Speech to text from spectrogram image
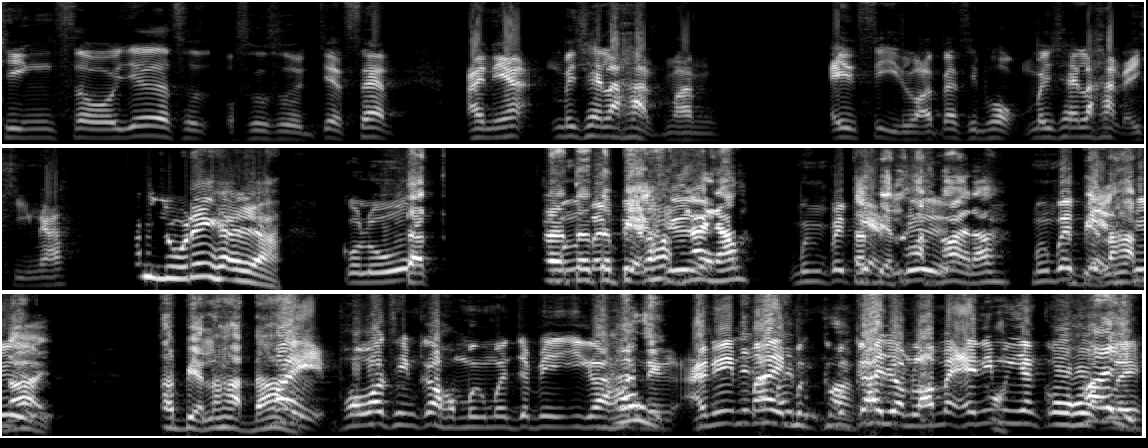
King Soldier ศูนย์ศูนย์เจ็ดแซอันเนี้ยไม่ใช่รหัสมันไอ้สี่ร้อยแปดสิบหกไม่ใช่รหัสไอ้คิงนะไม่รู้ได้ไงอะกูรู้ แต่แต่แต่มึงไปแต่เปลี่ยนรหัสเปลี่ยนชื่อได้นะมึงไปเปแต่ลี่ยเปลี่ยนนรหัชื่สอได้นะมึงไปเปลี่ยนรหัสชื่อได้แต่เปลี่ยนรหัสได้ ไม่เพราะว่าทีมเก่าของมึงมันจะมีอีกรหัสหนึ่งอันนี้ไม่มึงไม่มึงกล้ายอมรับไหมอันนี้มึงยังโกหกไม่เลย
